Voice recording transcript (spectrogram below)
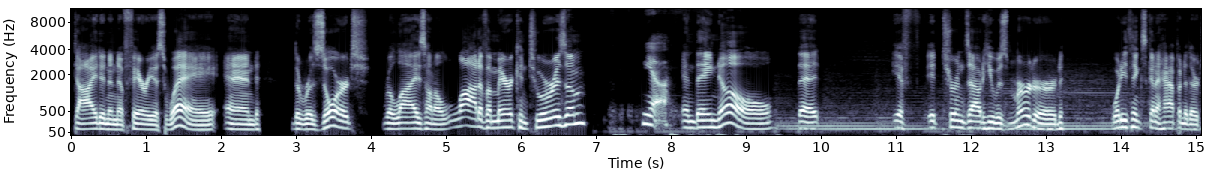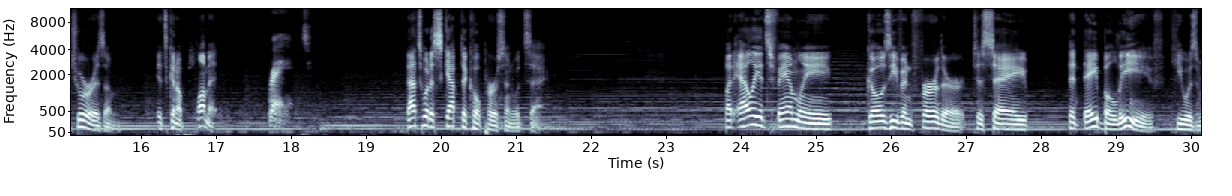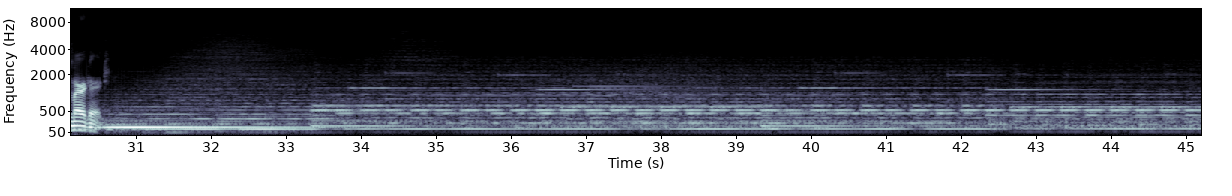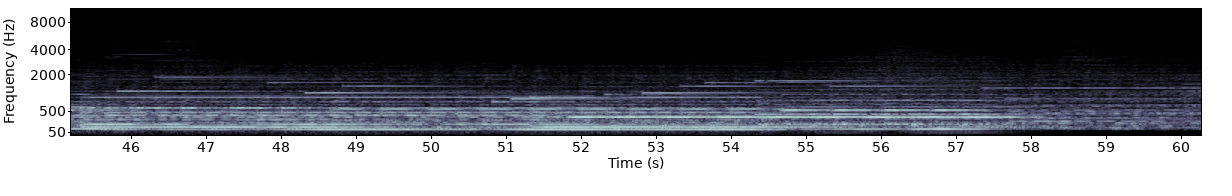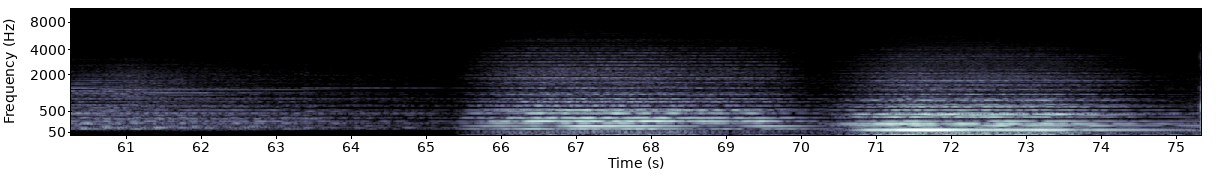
died in a nefarious way and the resort relies on a lot of American tourism Yeah. and they know that if it turns out he was murdered, what do you think's going to happen to their tourism? It's going to plummet. Right. That's what a skeptical person would say. But Elliot's family goes even further to say that they believe he was murdered.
